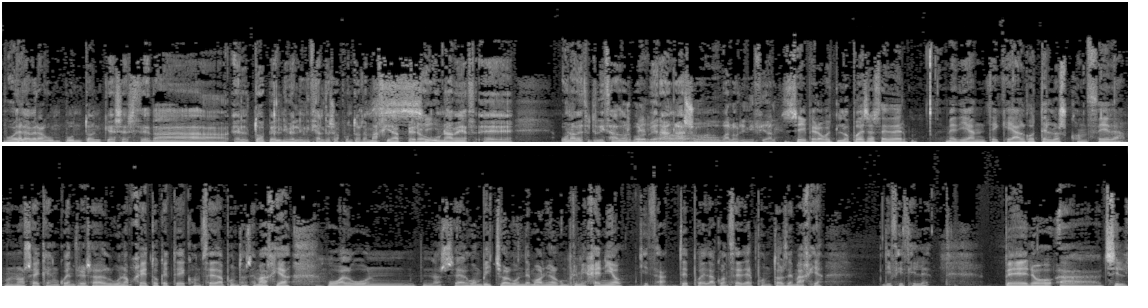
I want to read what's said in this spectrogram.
Puede Claro. haber algún punto en que se exceda el tope, el nivel inicial de esos puntos de magia, pero Sí. una vez eh, una vez utilizados volverán Pero- a su valor inicial. Sí, pero lo puedes acceder mediante que algo te los conceda. No sé, que encuentres algún objeto que te conceda puntos de magia o algún, no sé, algún bicho, algún demonio, algún primigenio, quizá te pueda conceder puntos de magia. Difícil, ¿eh? Pero, ah, sí,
